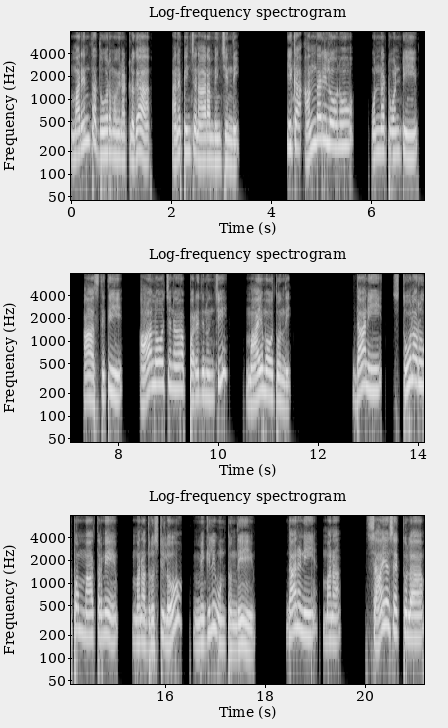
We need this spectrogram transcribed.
మరింత దూరమైనట్లుగా అనిపించనారంభించింది. ఇక అందరిలోనూ ఉన్నటువంటి ఆ స్థితి ఆలోచన పరిధి నుంచి మాయమవుతుంది. దాని స్థూల రూపం మాత్రమే మన దృష్టిలో మిగిలి ఉంటుంది. దానిని మన శాయశక్తులా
